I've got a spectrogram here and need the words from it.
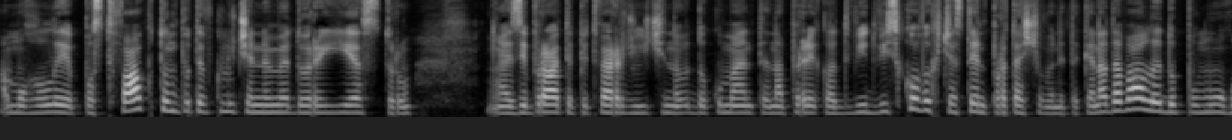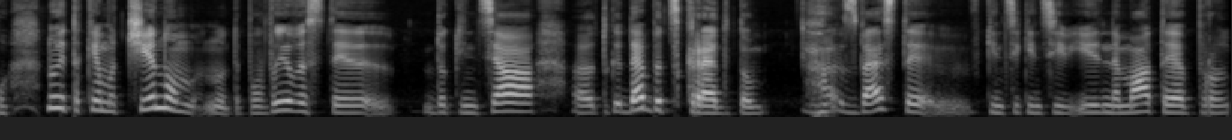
а могли постфактум бути включеними до реєстру, е, зібрати підтверджуючі документи, наприклад, від військових частин про те, що вони таки надавали допомогу. Ну і таким от чином, ну типу, вивести до кінця дебет з кредитом. Звести в кінці кінців і не мати про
